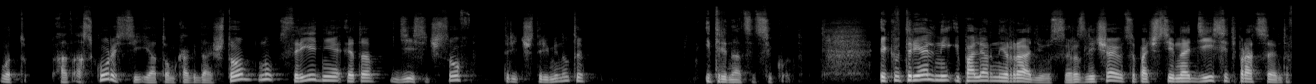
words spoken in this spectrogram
вот, о, о скорости и о том, когда что, ну, среднее – это 10 часов 34 минуты и 13 секунд. Экваториальный и полярный радиусы различаются почти на 10%.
